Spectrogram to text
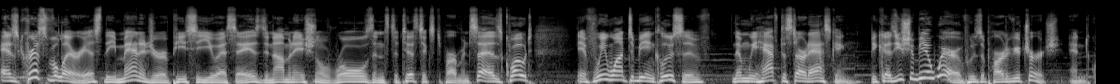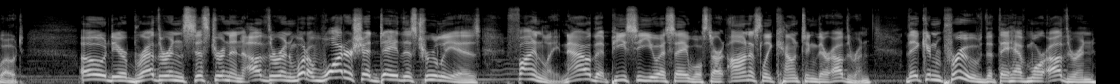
As Chris Valerius, the manager of PCUSA's denominational roles and statistics department says, quote, if we want to be inclusive, then we have to start asking, because you should be aware of who's a part of your church, end quote. Oh, dear brethren, sisterin, and otherin, what a watershed day this truly is. Finally, now that PCUSA will start honestly counting their otherin, they can prove that they have more otherin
